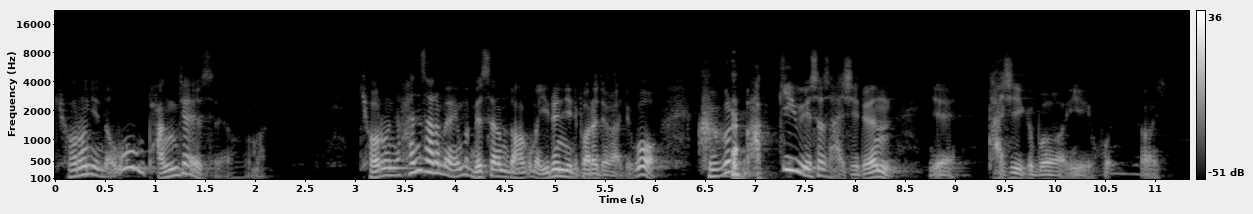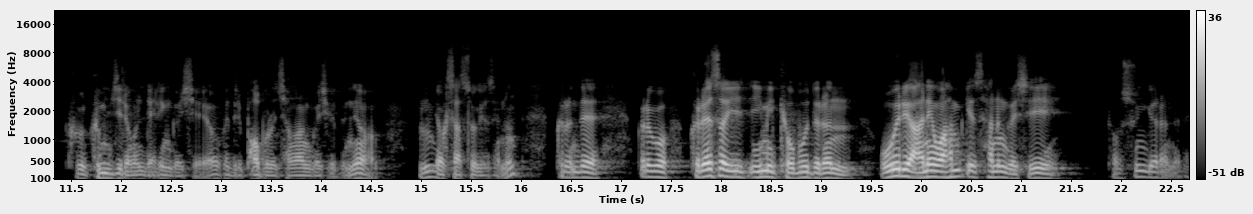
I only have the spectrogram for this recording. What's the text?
결혼이 너무 방자였어요 막 결혼 한 사람이 아니고 몇 사람도 하고 막 이런 일이 벌어져 가지고 그걸 막기 위해서 사실은 예 다시 그 뭐이 어, 그 금지령을 내린 것이에요. 그들이 법으로 정한 것이거든요. 음, 역사 속에서는 그런데 그리고 그래서 이미 교부들은 오히려 아내와 함께 사는 것이 더 순결한 거다.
